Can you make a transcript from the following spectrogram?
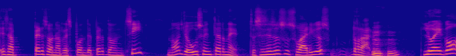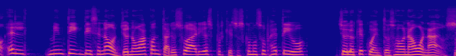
esa persona responde, perdón, sí, ¿no? Yo uso Internet. Entonces esos usuarios, raro. Luego el Mintic dice, no, yo no voy a contar usuarios porque eso es como subjetivo. Yo lo que cuento son abonados.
